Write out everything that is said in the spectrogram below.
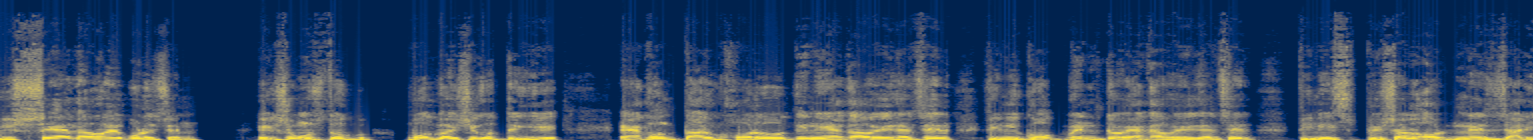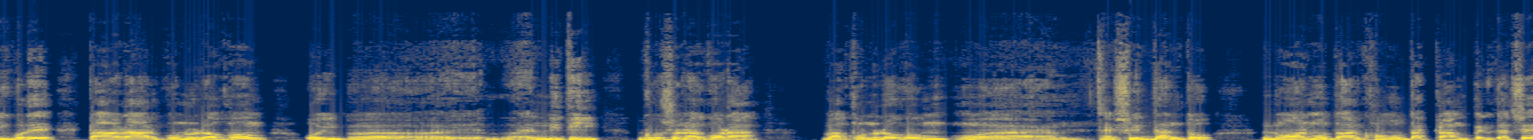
বিশ্বে একা হয়ে পড়েছেন, এই সমস্ত বদমাইশি করতে গিয়ে, এখন তার ঘরেও তিনি একা হয়ে গেছেন, তিনি গভর্নমেন্টও একা হয়ে গেছেন, তিনি স্পেশাল অর্ডিন্যান্স জারি করে তার আর কোন রকম ওই নীতি ঘোষণা করা বা কোন রকম সিদ্ধান্ত নেওয়ার মতো আর ক্ষমতা ট্রাম্পের কাছে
